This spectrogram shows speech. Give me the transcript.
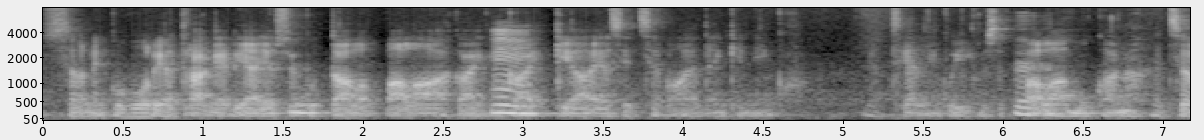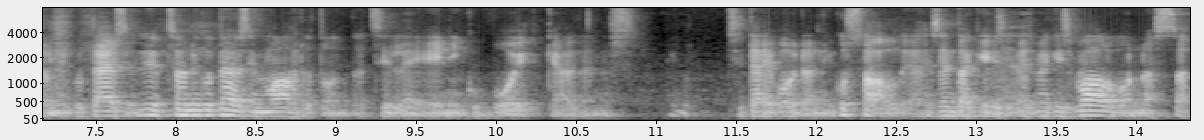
se on niin kuin hurja tragedia, jos joku talo palaa kaiken Mm. kaikkiaan ja sitten se vaan jotenkin niin kuin, että siellä niin kuin ihmiset palaa mukana. Että se on, niin kuin täysin, se on niin kuin täysin mahdotonta, että sille ei niin kuin voi käytännössä, niin kuin, sitä ei voida niin kuin sallia. Ja sen takia esimerkiksi valvonnassa,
